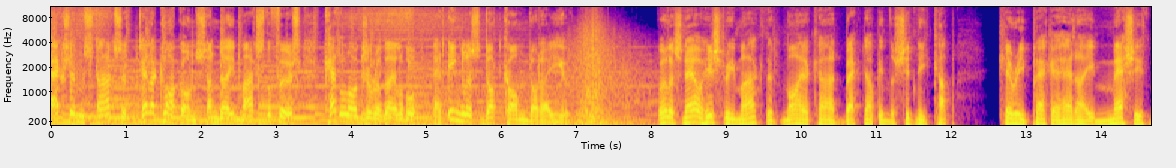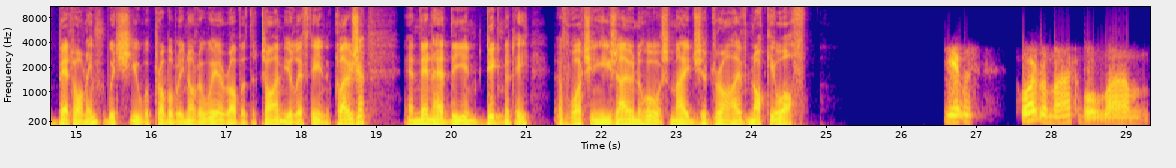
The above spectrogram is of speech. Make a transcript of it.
Action starts at 10 o'clock on Sunday, March the 1st. Catalogues are available at inglis.com.au. Well, it's now history, Mark, that Myocard backed up in the Sydney Cup. Kerry Packer had a massive bet on him, which you were probably not aware of at the time you left the enclosure, and then had the indignity of watching his own horse, Major Drive, knock you off. Yeah, it was quite remarkable. Um,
